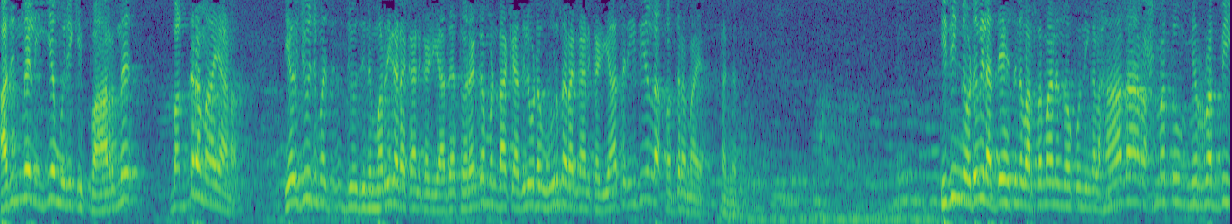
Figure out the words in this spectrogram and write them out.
അതിന്മേൽ ഈയമുരുക്കി പാർന്ന് ഭദ്രമായാണ്. യജൂജ് മജൂജിന് മറികടക്കാൻ കഴിയാതെ തുരങ്കമുണ്ടാക്കി അതിലൂടെ ഊർന്നിറങ്ങാൻ കഴിയാത്ത രീതിയിലുള്ള ഭദ്രമായ സംഗതി. ഇതിനൊടുവിൽ അദ്ദേഹത്തിന് വർത്തമാനം നോക്കൂ നിങ്ങൾ. ഹാദാ റഹ്മത്തു മിർ റബ്ബി.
